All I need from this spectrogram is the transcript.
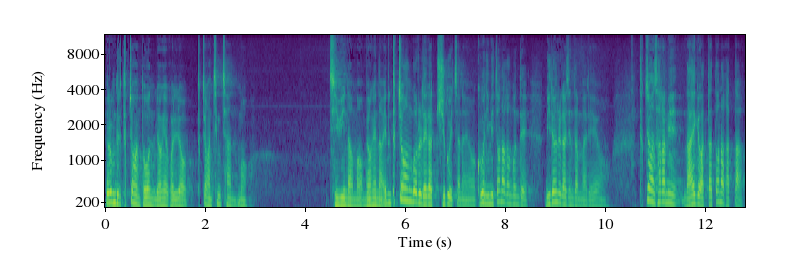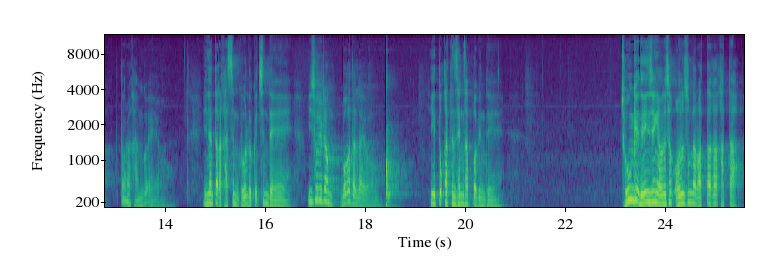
여러분들이 특정한 돈, 명예, 권력, 특정한 칭찬, 뭐 지위나 뭐 명예나 이런 특정한 거를 내가 쥐고 있잖아요. 그건 이미 떠나간 건데 미련을 가진단 말이에요. 특정한 사람이 나에게 왔다 떠나갔다 떠나간 거예요. 2년 따라 갔으면 그걸로 끝인데 이 소리랑 뭐가 달라요? 이게 똑같은 생사법인데. 좋은 게 내 인생에 어느, 어느 순간 왔다가 갔다.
